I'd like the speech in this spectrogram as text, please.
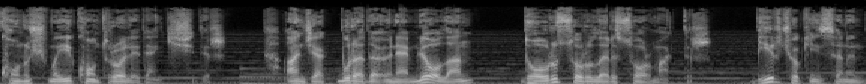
konuşmayı kontrol eden kişidir. Ancak burada önemli olan doğru soruları sormaktır. Birçok insanın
